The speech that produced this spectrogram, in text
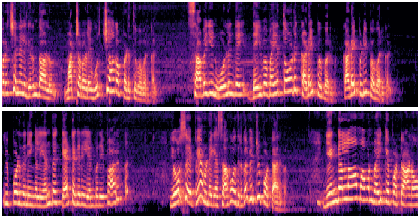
பிரச்சனைகள் இருந்தாலும் மற்றவர்களை உற்சாகப்படுத்துபவர்கள். சபையின் ஒழுங்கை தெய்வ பயத்தோடு கடைப்பவர் கடைப்பிடிப்பவர்கள் இப்பொழுது நீங்கள் எந்த கேட்டகரியில் என்பதை பாருங்கள். யோசேப்பை அவனுடைய சகோதரர்கள் விற்று போட்டார்கள் எங்கெல்லாம் அவன் வைக்கப்பட்டானோ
